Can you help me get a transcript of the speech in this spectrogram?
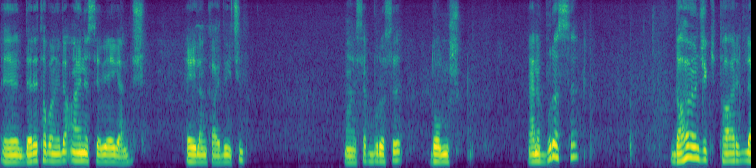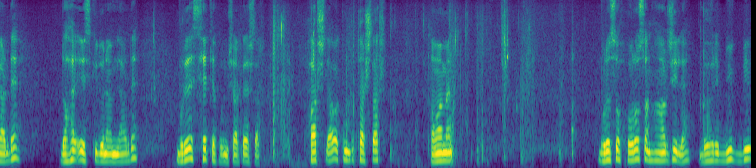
e, dere tabanıyla aynı seviyeye gelmiş. Heyelan kaydığı için. Maalesef burası dolmuş. Yani burası daha önceki tarihlerde, daha eski dönemlerde buraya set yapılmış arkadaşlar. Harçla bakın bu taşlar tamamen Burası Horasan harcıyla böyle büyük bir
